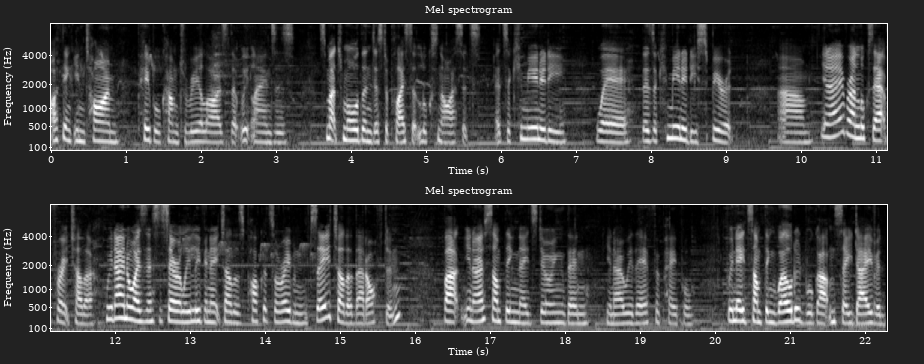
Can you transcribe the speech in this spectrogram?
I think in time people come to realise that Whitlands is it's much more than just a place that looks nice. It's it's a community where there's a community spirit. Um, you know, everyone looks out for each other. We don't always necessarily live in each other's pockets or even see each other that often, but you know, something needs doing, then you know we're there for people. If we need something welded, we'll go up and see David.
